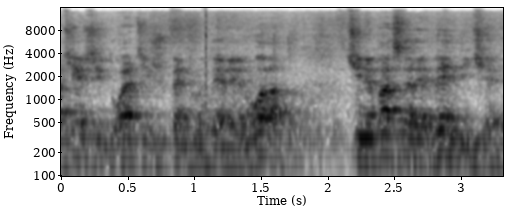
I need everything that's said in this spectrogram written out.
aceeași situație și pentru terenul ăla? Cineva să revendice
